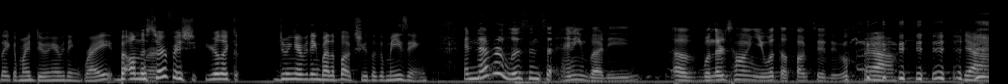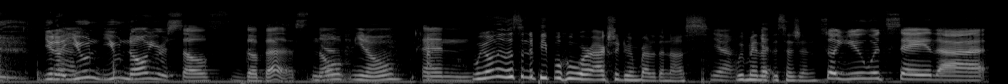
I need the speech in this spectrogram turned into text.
Like, am I doing everything right? But on the Right. surface, you're like doing everything by the books. You look amazing. And never listen to anybody of when they're telling you what the fuck to do. Yeah. Yeah. You know, Yeah. you you know yourself the best. No, you know, and We only listen to people who are actually doing better than us. Yeah. We made that decision. So you would say that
